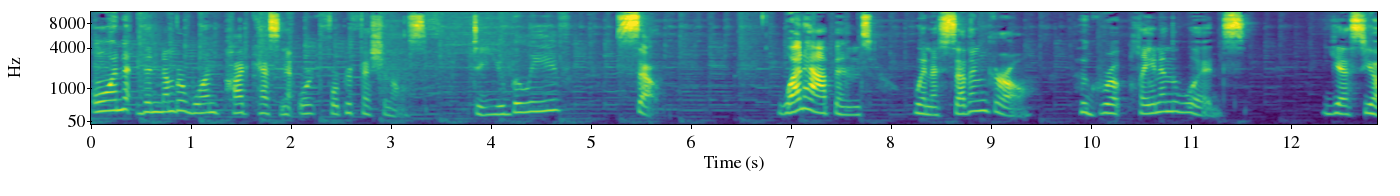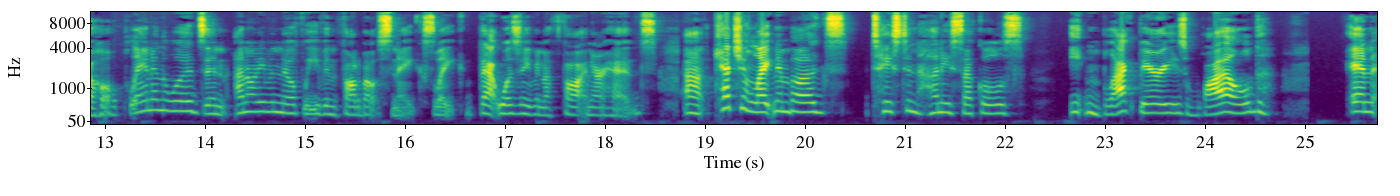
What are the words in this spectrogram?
on the number one podcast network for professionals. Do you believe? So, what happens when a Southern girl who grew up playing in the woods, yes, y'all, playing in the woods, and I don't even know if we even thought about snakes, like that wasn't even a thought in our heads, uh, catching lightning bugs, tasting honeysuckles, eating blackberries wild, and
